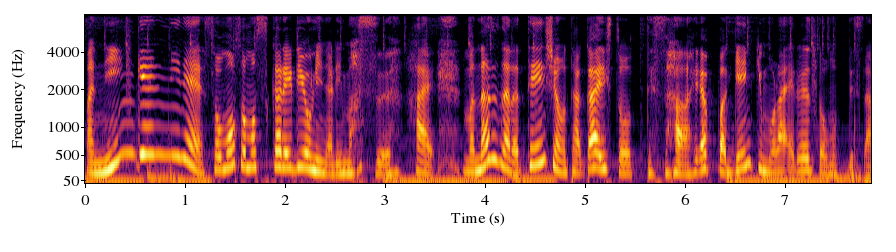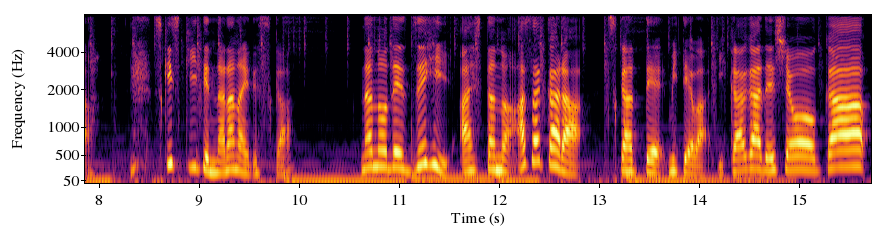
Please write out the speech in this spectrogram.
まあ、人間にねそもそも好かれるようになります。はい、まあ、なぜならテンション高い人ってさやっぱ元気もらえると思ってさ好き好きってならないですか？なのでぜひ明日の朝から使ってみてはいかがでしょうか？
